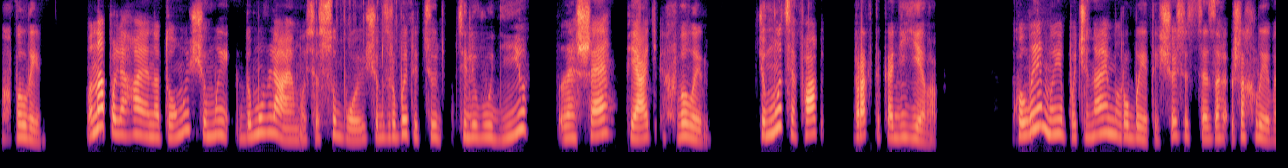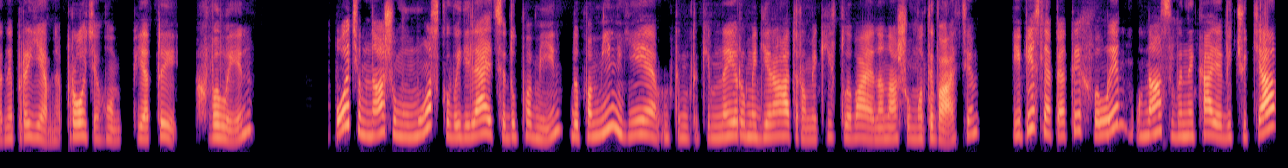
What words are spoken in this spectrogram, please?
хвилин. Вона полягає на тому, що ми домовляємося з собою, щоб зробити цю цільову дію лише 5 хвилин. Чому ця факт, практика дієва? Коли ми починаємо робити щось ось це жахливе, неприємне протягом 5 хвилин, потім в нашому мозку виділяється допамін. Допамін є тим таким нейромедіатором, який впливає на нашу мотивацію. І після 5 хвилин у нас виникає відчуття:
